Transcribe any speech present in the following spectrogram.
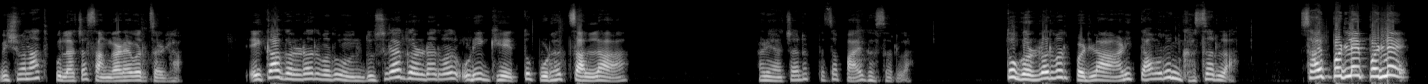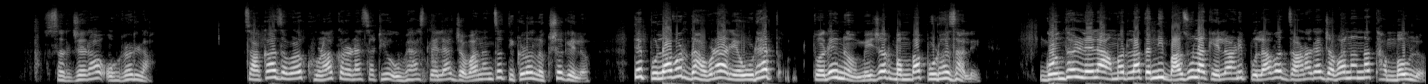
विश्वनाथ पुलाच्या सांगाड्यावर चढला. एका गर्डरवरून दुसऱ्या गर्डरवर उडी घेत तो पुढे चालला आणि अचानक त्याचा पाय घसरला. तो गर्डरवर पडला आणि त्यावरून घसरला. साहेब पडले पडले! सर्जेराव ओरडला. चाकाजवळ खुणा करण्यासाठी उभ्या असलेल्या जवानांचं तिकडं लक्ष गेलं. ते पुलावर धावणार एवढ्यात त्वरेनं मेजर बंबा पुढं झाले. गोंधळलेल्या अमरला त्यांनी बाजूला केलं आणि पुलावर जाणाऱ्या जवानांना थांबवलं.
